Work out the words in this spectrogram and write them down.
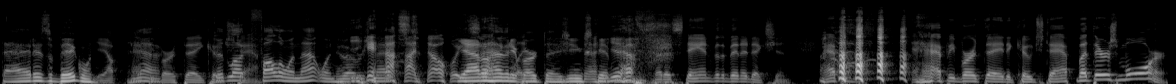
That is a big one. Yep. Happy Yeah. birthday, Coach Good luck Teaff. following that one, whoever's yeah, next. I know. Yeah, I don't have any birthdays. You can skip Yeah. mine. But a stand for the benediction. Happy, happy birthday to Coach Teaff. But there's more.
